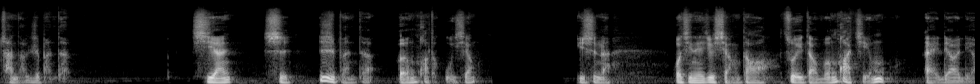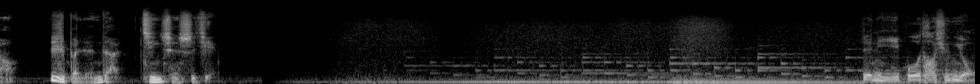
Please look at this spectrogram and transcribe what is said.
传到日本的。西安是日本的文化的故乡。于是呢。我今天就想到做一档文化节目，来聊一聊日本人的精神世界。任你波涛汹涌，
